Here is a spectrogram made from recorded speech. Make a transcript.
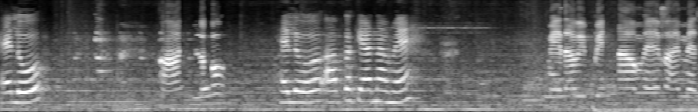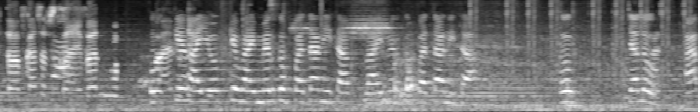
हेलो हाँ हेलो हेलो आपका क्या नाम है? मेरा विपिन नाम है भाई मैं तो आपका सब्सक्राइबर हूँ। ओके भाई ओके भाई मेरे को पता नहीं था भाई मेरे को पता नहीं था। ओ चलो आप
